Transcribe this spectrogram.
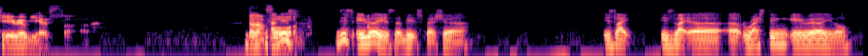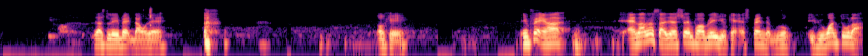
the area we have uh, done up for. this this area is a bit special. It's like it's like a, a resting area, you know. Just lay back down there. okay. In fact, uh, another suggestion probably you can expand the room if you want to lah,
